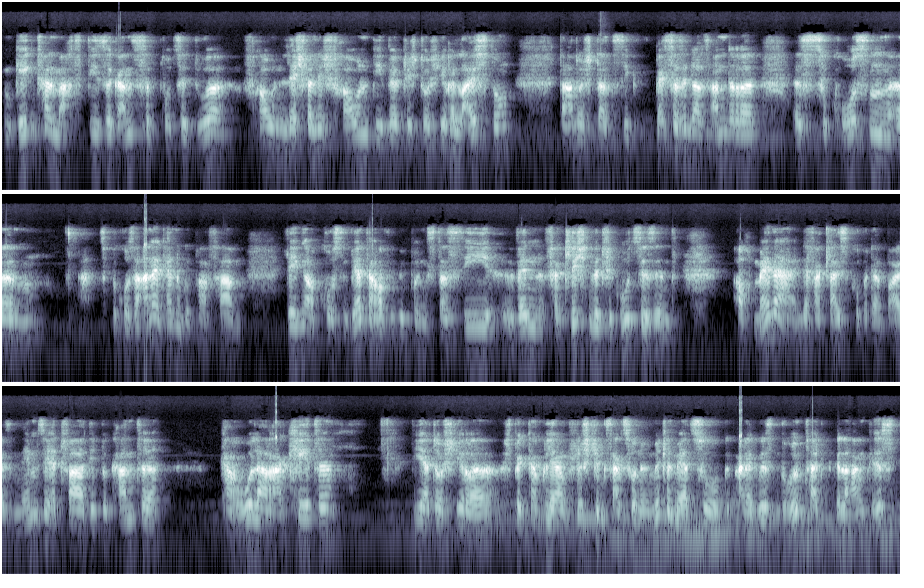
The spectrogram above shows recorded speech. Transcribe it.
Im Gegenteil macht diese ganze Prozedur Frauen lächerlich, Frauen, die wirklich durch ihre Leistung, dadurch, dass sie besser sind als andere, es zu großen, ähm, zu großer Anerkennung gebracht haben, legen auch großen Wert darauf übrigens, dass sie, wenn verglichen wird, wie gut sie sind, auch Männer in der Vergleichsgruppe dabei sind. Nehmen Sie etwa die bekannte Carola Rakete, die ja durch ihre spektakulären Flüchtlingsaktion im Mittelmeer zu einer gewissen Berühmtheit gelangt ist.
